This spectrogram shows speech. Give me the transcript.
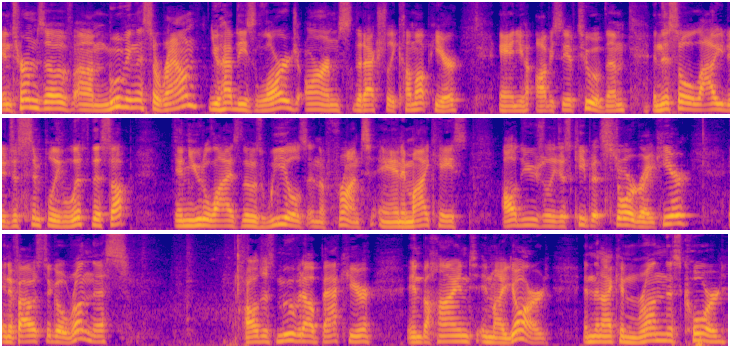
In terms of um, moving this around, you have these large arms that actually come up here, and you obviously have two of them, and this will allow you to just simply lift this up and utilize those wheels in the front. And in my case, I'll usually just keep it stored right here. And if I was to go run this, I'll just move it out back here in behind in my yard. And then I can run this cord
